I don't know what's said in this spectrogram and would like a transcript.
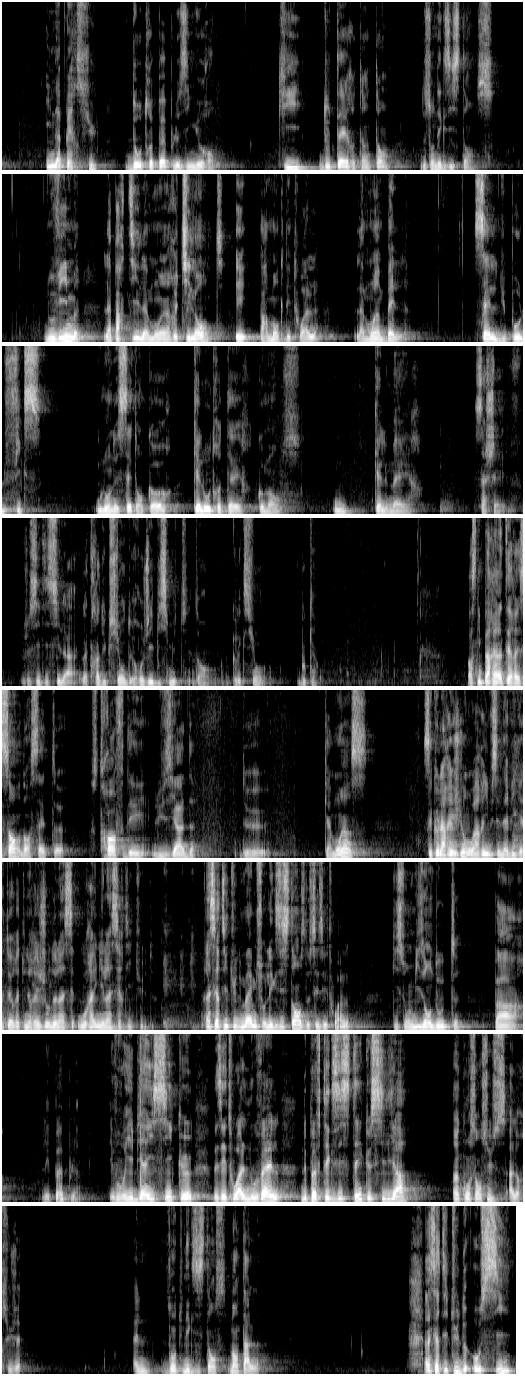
inaperçue d'autres peuples ignorants, qui doutèrent un temps de son existence. Nous vîmes la partie la moins rutilante et, par manque d'étoiles, la moins belle, celle du pôle fixe, où l'on ne sait encore quelle autre terre commence ou quelle mer s'achève. Je cite ici la, traduction de Roger Bismuth dans la collection bouquins. Alors, ce qui me paraît intéressant dans cette strophe des Lusiades de Camoins, c'est que la région où arrivent ces navigateurs est une région où règne l'incertitude. Incertitude même sur l'existence de ces étoiles, qui sont mises en doute par les peuples. Et vous voyez bien ici que des étoiles nouvelles ne peuvent exister que s'il y a un consensus à leur sujet. Elles ont une existence mentale. Incertitude aussi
